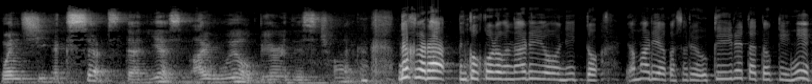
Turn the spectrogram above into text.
When she accepts that, yes, I will bear this child. だから心がなるようにとマリアがそれを受け入れた時に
